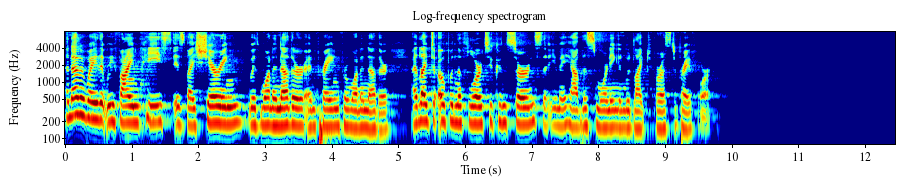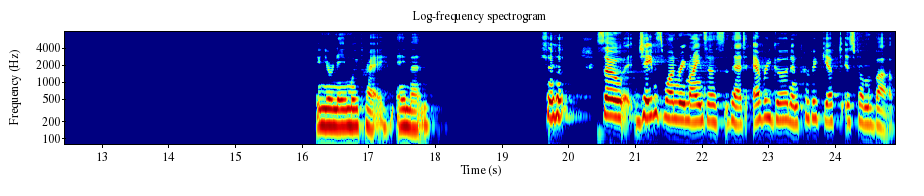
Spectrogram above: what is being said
Another way that we find peace is by sharing with one another and praying for one another. I'd like to open the floor to concerns that you may have this morning and would like for us to pray for. In your name we pray. Amen. so, James 1 reminds us that every good and perfect gift is from above,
